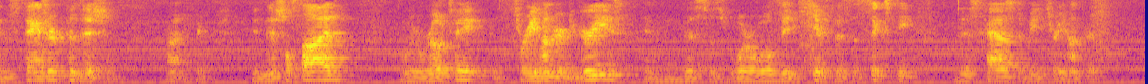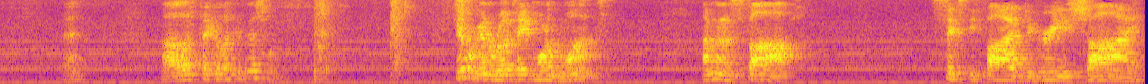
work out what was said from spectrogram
in standard position. Right here. The initial side, we rotate 300 degrees, and this is where we'll be. If this is 60, this has to be 300. Okay? Uh, let's take a look at this one. Here we're going to rotate more than once. I'm going to stop 65 degrees shy.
